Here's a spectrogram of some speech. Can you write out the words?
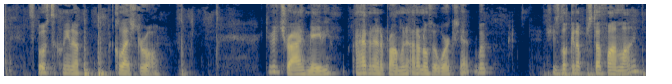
It's supposed to clean up cholesterol. Give it a try, maybe. I haven't had a problem with it. I don't know if it works yet, but she's looking up stuff online,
